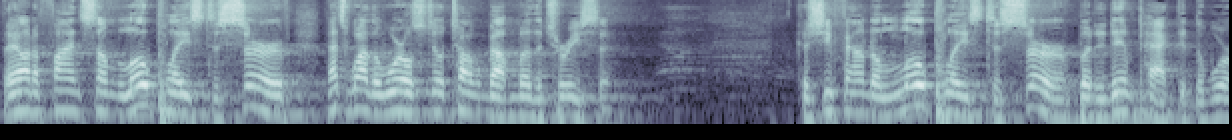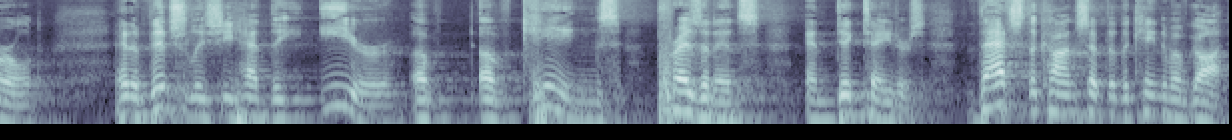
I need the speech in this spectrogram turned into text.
they ought to find some low place to serve. That's why the world's still talking about Mother Teresa because she found a low place to serve, but it impacted the world. And eventually she had the ear of, of kings, presidents, and dictators. That's the concept of the kingdom of God.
